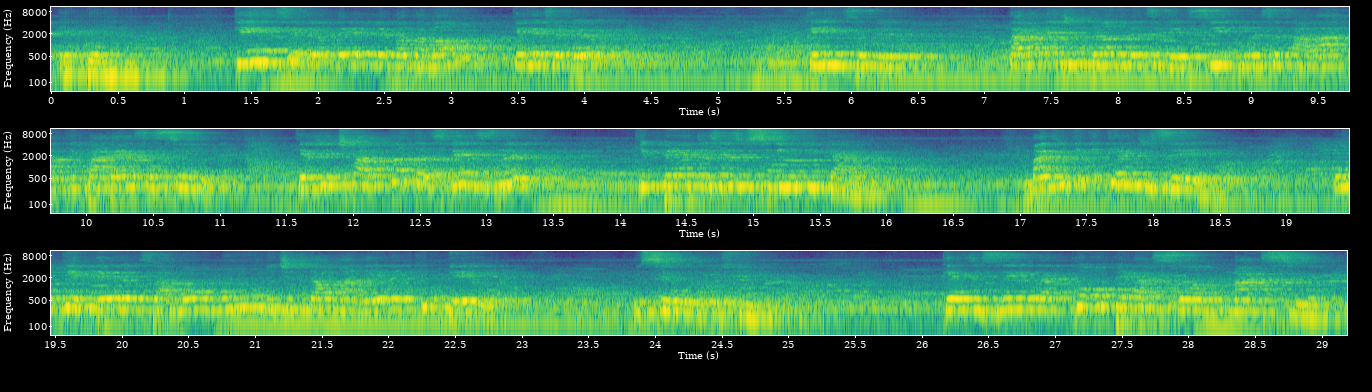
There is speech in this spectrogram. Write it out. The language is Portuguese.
vida eterna. Quem recebeu dele, levanta a mão. Quem recebeu? Quem recebeu? Estava meditando nesse versículo, nessa palavra, que parece assim, que a gente fala tantas vezes, né? Que perde às vezes o significado. Mas o que, que quer dizer? Porque Deus amou o mundo de tal maneira que deu o seu único filho. Quer dizer da cooperação máxima,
